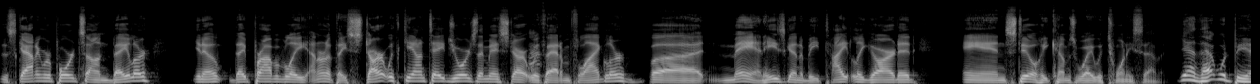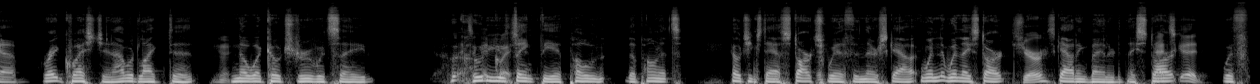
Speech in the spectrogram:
the scouting reports on Baylor, you know, they probably, I don't know if they start with Keyonte George, they may start with Adam Flagler, but man, he's going to be tightly guarded, and still he comes away with 27. yeah, that would be a great question. I would like to know what Coach Drew would say. Who, who do you question. think the opponent, the opponent's coaching staff starts with in their scout when when they start Sure. scouting Baylor? Did they That's start good. with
